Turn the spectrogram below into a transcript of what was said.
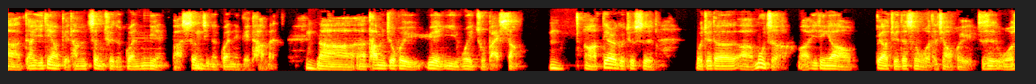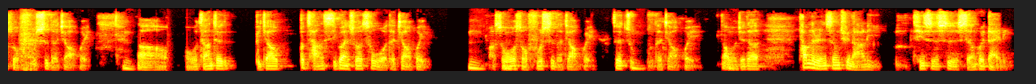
那但一定要给他们正确的观念，把圣经的观念给他们。嗯那呃他们就会愿意为主摆上。嗯啊，第二个就是我觉得呃牧者啊一定要不要觉得是我的教会，这是我所服侍的教会。嗯啊，我常就比较不常习惯说是我的教会，嗯啊，是我所服侍的教会，这是主的教会。那我觉得他们的人生去哪里，其实是神会带领，是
